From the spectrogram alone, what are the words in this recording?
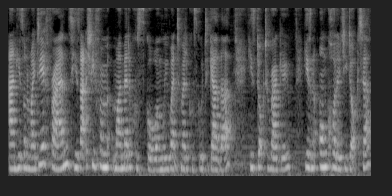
and he's one of my dear friends. He's actually from my medical school and we went to medical school together. He's Dr. Raghu. He's an oncology doctor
